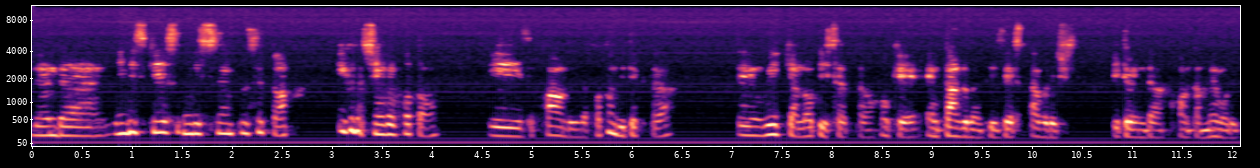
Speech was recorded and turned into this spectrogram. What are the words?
Then uh, in this case in this sample setup if the single photon is found in the photon detector then we can notice that, uh, okay, entanglement is established between the quantum memory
